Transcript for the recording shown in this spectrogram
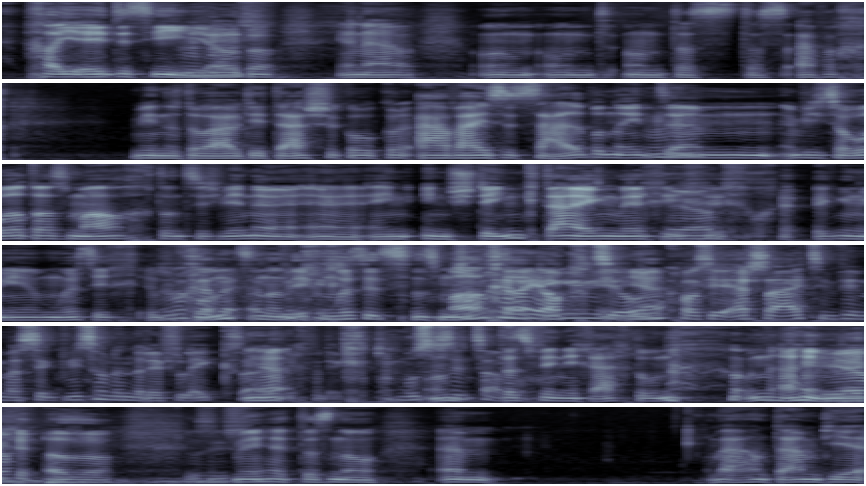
kann jeder sein, mhm. oder? Genau. Und, und, und dass das einfach wie er da auch die Tasche geht, er weiß es selber nicht, mhm. ähm, wieso er das macht und es ist wie ein, äh, ein Instinkt eigentlich, ja. ich, ich, irgendwie muss ich überkommen und ich muss jetzt das machen. eine Reaktion ja. quasi, er sagt es im Film, er sagt wie so ein Reflex eigentlich, ja. ich, ich muss es jetzt einfach. Das finde ich echt un unheimlich, also mir hat das noch, ähm, währenddem die,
